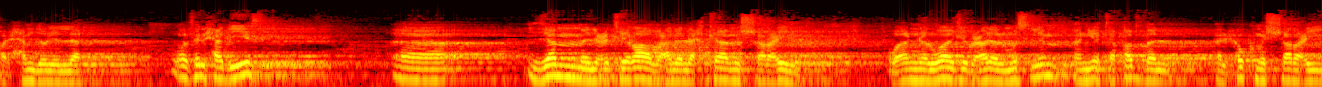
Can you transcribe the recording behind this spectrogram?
والحمد لله. وفي الحديث آه ذم الاعتراض على الأحكام الشرعية وأن الواجب على المسلم أن يتقبل الحكم الشرعي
